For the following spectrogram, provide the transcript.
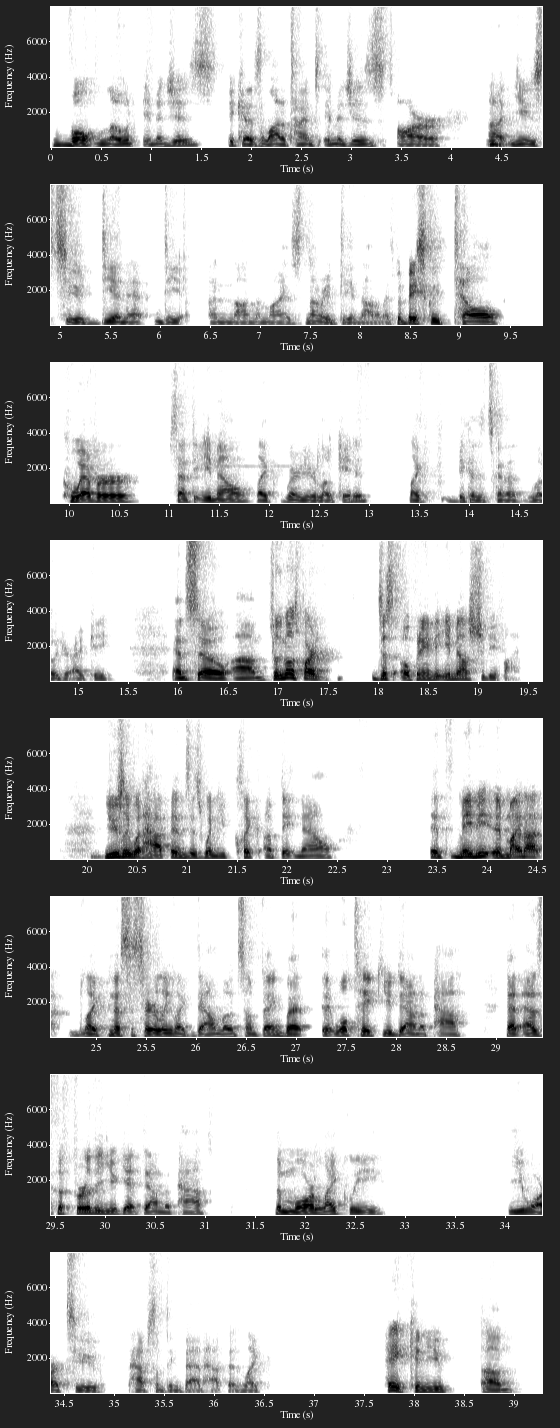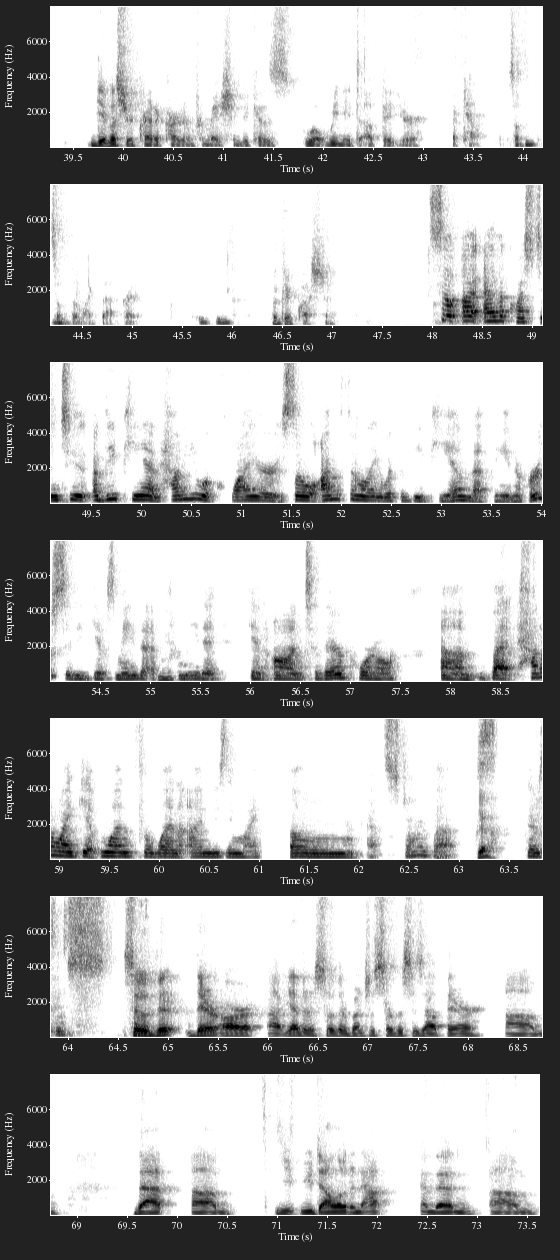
won't load images because a lot of times images are uh, mm-hmm. used to de-anonymize, not really de-anonymize, but basically tell whoever sent the email like where you're located, like because it's going to load your IP. And so um, for the most part, just opening the email should be fine. Usually what happens is when you click update now, it maybe it might not like necessarily like download something, but it will take you down a path that as the further you get down the path, the more likely you are to have something bad happen. Like, hey, can you um, give us your credit card information because well, we need to update your account, something, mm-hmm. something like that, right? Mm-hmm. But good question. So uh, I have a question too. A VPN, how do you acquire? So I'm familiar with the VPN that the university gives me that mm-hmm. for me to get on to their portal. Um, but how do I get one for when I'm using my phone at Starbucks? Yeah, there's a. So there, there are, uh, yeah, there's so there are a bunch of services out there um, that um, you you download an app and then um,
